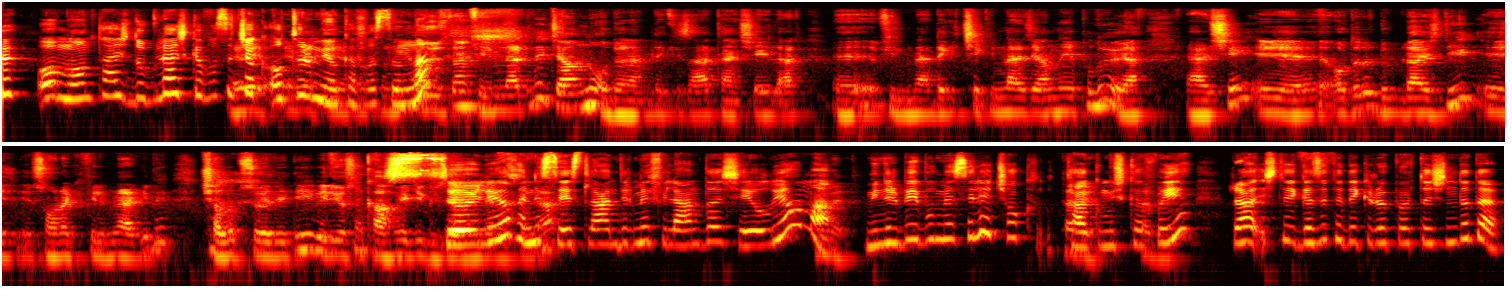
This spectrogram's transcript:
o montaj dublaj kafası evet, çok oturmuyor evet, kafasında. O yüzden filmlerde de canlı o dönemdeki zaten şeyler e, filmlerdeki çekimler canlı yapılıyor ya her şey. E, orada da dublaj değil e, sonraki filmler gibi çalıp söylediği biliyorsun kahveci güzel. Söylüyor hani seslendirme filan da şey oluyor ama evet. Münir Bey bu meseleye çok tabii, takmış kafayı. Tabii işte gazetedeki röportajında da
